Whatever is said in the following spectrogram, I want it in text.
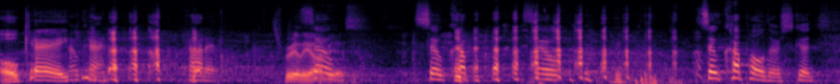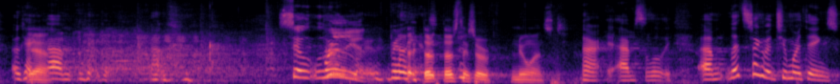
Okay. Okay, got it. It's really So- obvious. So cup, so, so cup holders, good. Okay. Yeah. um, So. Brilliant. Brilliant. Th- those things are nuanced. All right, absolutely. Um, let's talk about two more things.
